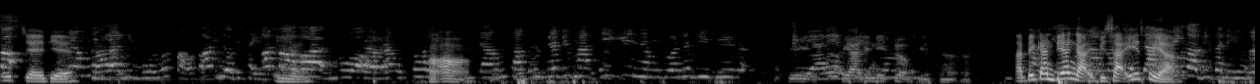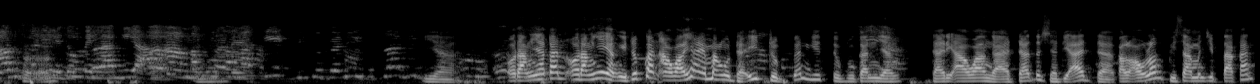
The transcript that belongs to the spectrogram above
Uce dia. Kalau dibunuh tahu tapi nggak bisa hidup. Iya. Oh, oh. Yang satunya dimatiin, yang duanya dibir. Biarin hidup gitu. Tapi kan dia nggak bisa itu ya. Harus dihidupin lagi ya. Lagi. Iya. Orangnya kan orangnya yang hidup kan awalnya emang udah hidup kan gitu, bukan yang dari awal nggak ada terus jadi ada. Kalau Allah bisa menciptakan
